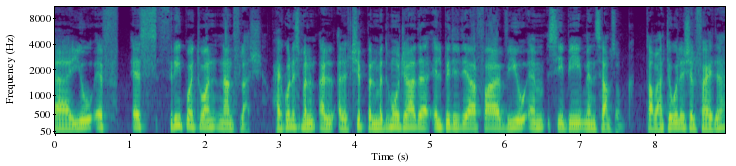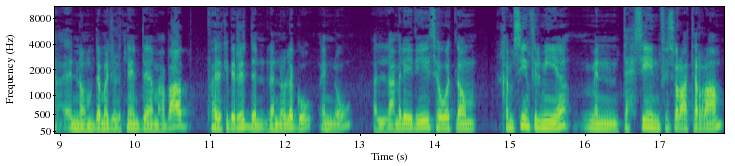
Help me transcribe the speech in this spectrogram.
UFS 3.1 NAND flash. حيكون اسم ال- ال- ال chip المدموج هذا ال بي دي دي ار 5 يو ام سي بي من سامسونج. طبعا تقول إيش الفائده إنهم دمجوا الاثنين مع بعض. فائده كبيرة جدا لأنه لقوا إنه العملية دي سوت لهم 50% من تحسين في سرعة ال RAM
